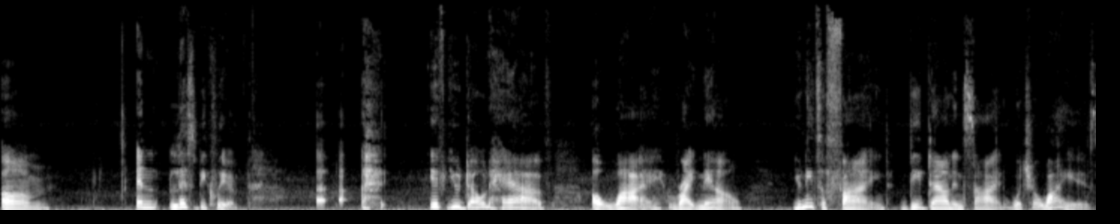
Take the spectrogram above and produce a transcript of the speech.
Um, and let's be clear uh, if you don't have a why right now, you need to find deep down inside what your why is.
